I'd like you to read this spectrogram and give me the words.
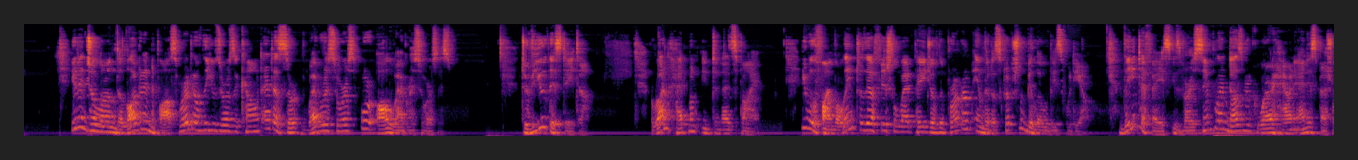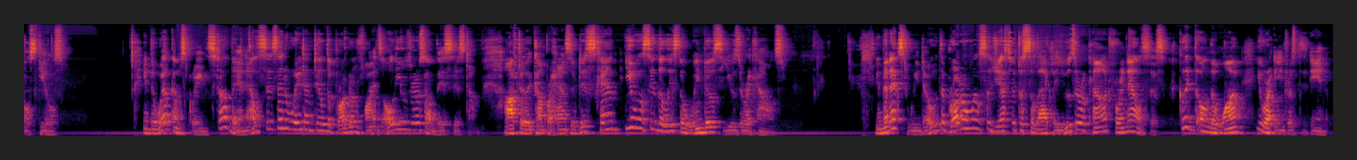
You need to learn the login and password of the user's account at a certain web resource or all web resources. To view this data, run Hetman Internet Spy. You will find the link to the official web page of the program in the description below this video. The interface is very simple and doesn't require having any special skills. In the Welcome screen, start the analysis and wait until the program finds all users of this system. After the comprehensive disk scan, you will see the list of Windows user accounts. In the next window, the program will suggest you to select a user account for analysis. Click on the one you are interested in.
